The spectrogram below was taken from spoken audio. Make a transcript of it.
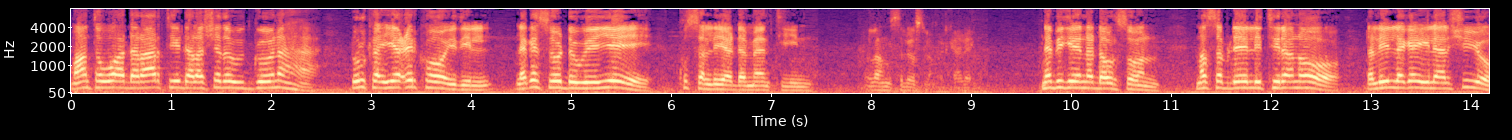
maanta waa dharaartii dhalashada udgoonaha. Dhulka iyo cirkoo idil laga soo dhoweeyee ku salliya dhammaantiin. Nebigeenna dhowrsoon nasab dheeli tiranoo dhaliil laga ilaalshiyo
